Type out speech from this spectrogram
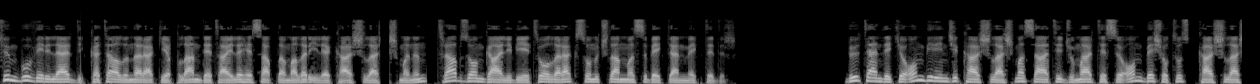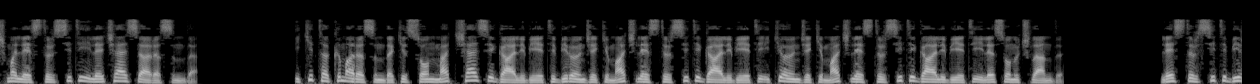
Tüm bu veriler dikkate alınarak yapılan detaylı hesaplamalar ile karşılaşmanın, Trabzon galibiyeti olarak sonuçlanması beklenmektedir. Bültendeki 11. karşılaşma saati Cumartesi 15.30, karşılaşma Leicester City ile Chelsea arasında. İki takım arasındaki son maç Chelsea galibiyeti bir önceki maç Leicester City galibiyeti iki önceki maç Leicester City galibiyeti ile sonuçlandı. Leicester City bir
